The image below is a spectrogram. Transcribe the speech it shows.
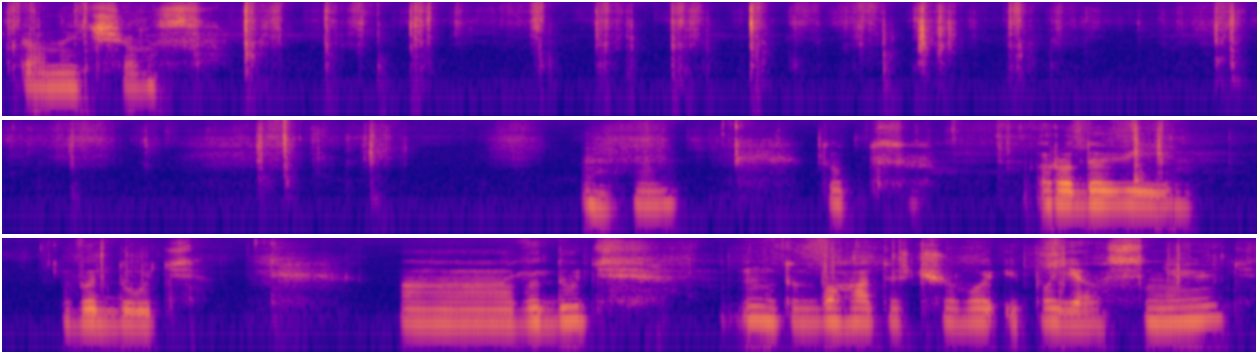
в даний час. Угу. Тут родові ведуть ведуть, ну тут багато чого і пояснюють.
